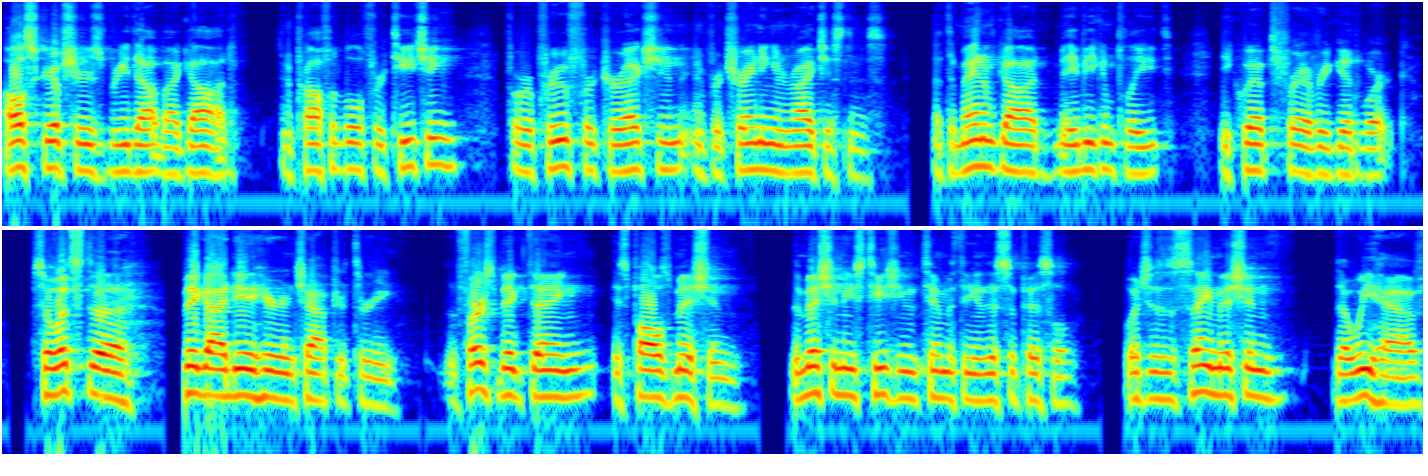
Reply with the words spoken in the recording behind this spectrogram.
All scripture is breathed out by God and profitable for teaching, for reproof, for correction, and for training in righteousness, that the man of God may be complete, equipped for every good work. So, what's the big idea here in chapter 3. The first big thing is Paul's mission, the mission he's teaching Timothy in this epistle, which is the same mission that we have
